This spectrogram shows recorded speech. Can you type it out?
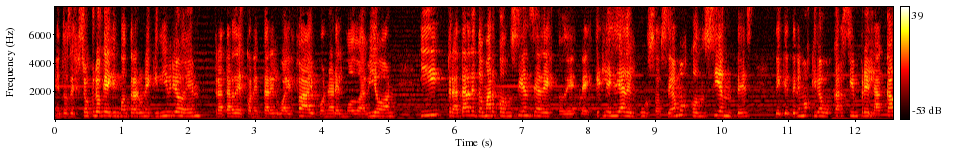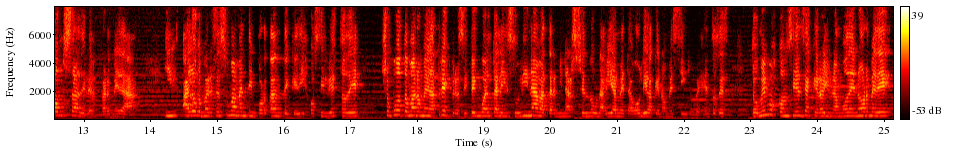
Entonces yo creo que hay que encontrar un equilibrio en tratar de desconectar el wifi, poner el modo avión y tratar de tomar conciencia de esto, de, que es la idea del curso. Seamos conscientes de que tenemos que ir a buscar siempre la causa de la enfermedad Y algo que me parece sumamente importante que dijo Silvia, esto de yo puedo tomar omega 3, pero si tengo alta la insulina va a terminar siendo una vía metabólica que no me sirve. Entonces, tomemos conciencia que ahora hay una moda enorme de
